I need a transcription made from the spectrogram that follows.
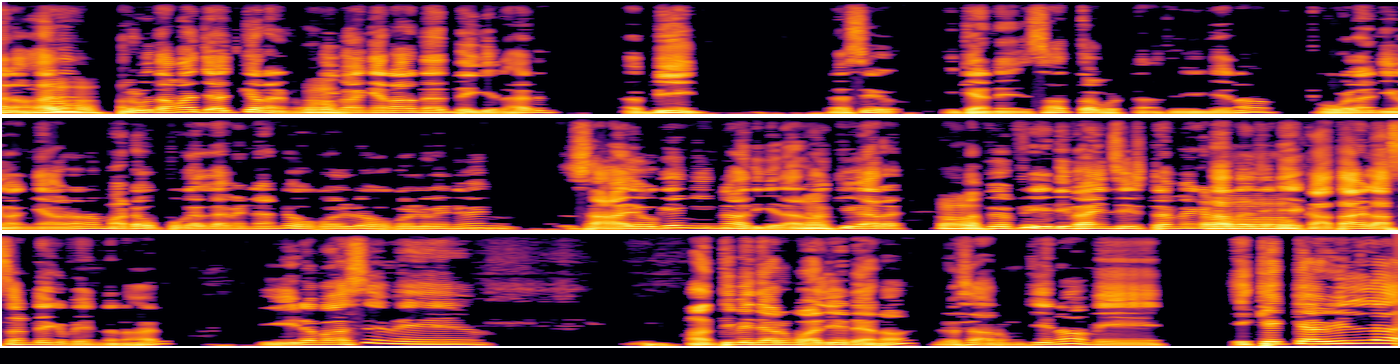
යනවා. හරිද? අරුව තමයි ජජ් කරන්නේ. මූ. නිවන් යනවද නැද්ද කියලා. හරිද? බීන්. ඊපස්සේ ඒ කියන්නේ සත්ව කොටස. ඒ කියනවා ඕගොල්ලෝ නිවන් යනවා නම් මට ඔප්පු කරලා වෙන්නන්න ඕගොල්ලෝ ඕගොල්ලෝ වෙනුවෙන් සහයෝගයෙන් ඉන්නවාද කියලා. අර මම කිව්වා අර. අපි ප්‍රී ඩිෆයින් සිස්ටම් එකට. හදලා තියෙන කතාවේ ලස්සනට එක වෙන්නන හරි. ඊට පස්සේ මේ අන්තිමේදී අරුන් වලියට යනවා. ඊට පස්සේ අරුන් කියනවා මේ එකෙක් ඇවිල්ලා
